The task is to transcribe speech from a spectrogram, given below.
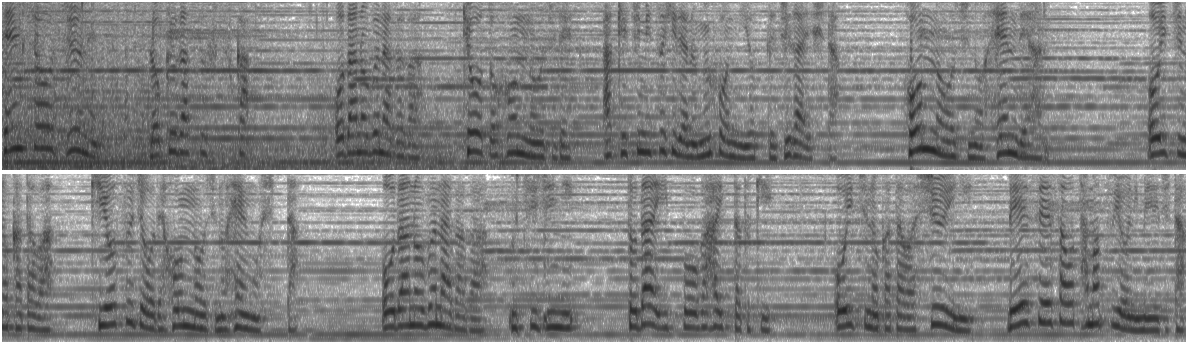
天正10年6月2日織田信長が京都本能寺で明智光秀の謀反によって自害した。本能寺の変である。お市の方は清洲城で本能寺の変を知った。織田信長が討ち死にと第一報が入った時お市の方は周囲に冷静さを保つように命じた。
